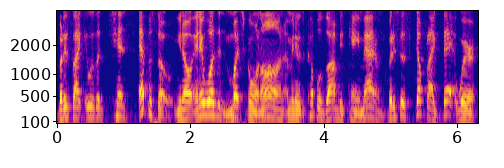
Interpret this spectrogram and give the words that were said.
But it's like it was a tense episode, you know, and it wasn't much going on. I mean, there was a couple zombies came at him, but it's just stuff like that where,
